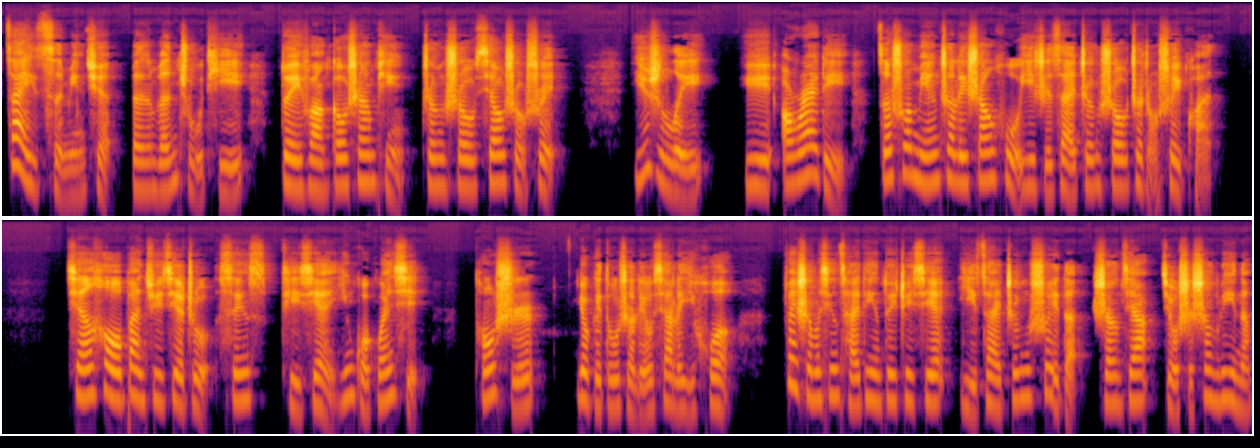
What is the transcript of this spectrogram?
再一次明确本文主题对网购商品征收销售税。Usually 与 already 则说明这类商户一直在征收这种税款。前后半句借助 since 体现因果关系，同时又给读者留下了疑惑：为什么新裁定对这些已在征税的商家就是胜利呢？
